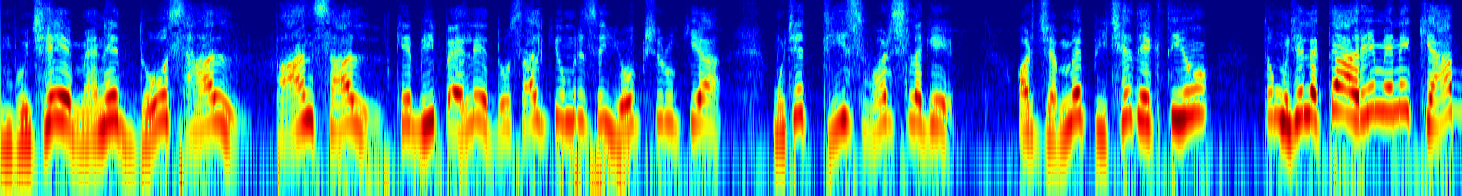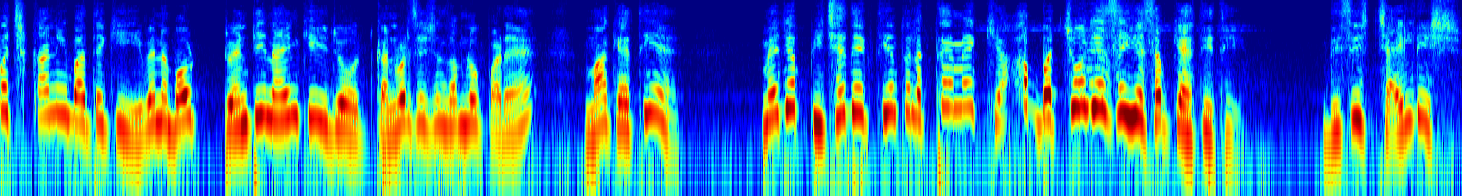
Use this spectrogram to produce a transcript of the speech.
मुझे, मैंने दो साल, पाँच साल के भी पहले, दो साल की उम्र से योग शुरू किया। मुझे तीस वर्ष लगे। और जब मैं पीछे देखती हूँ तो मुझे लगता है, अरे, मैंने क्या बचकानी बातें की। इवन अबाउट ट्वेंटी नाइन की जो कन्वर्सेशन हम लोग पढ़े हैं, माँ कहती हैं, मैं जब पीछे देखती हूँ तो लगता है, मैं क्या बच्चों जैसे ये सब कहती थी। This is childish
